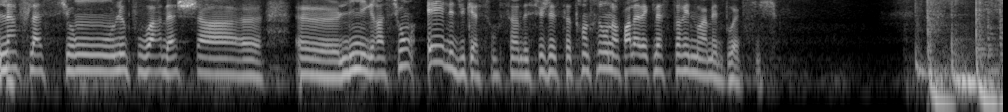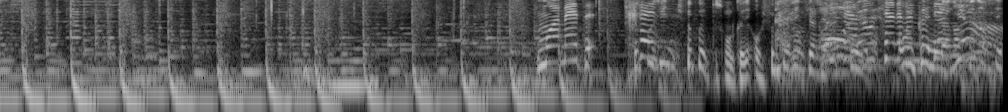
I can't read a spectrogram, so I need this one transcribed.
L'inflation, le pouvoir d'achat, euh, euh, l'immigration et l'éducation. C'est un des sujets de cette rentrée. On en parle avec la story de Mohamed Bouabsi. Mohamed, peux 13 poser une- je peux poser- parce qu'on le connaît. oh, Je peux poser une question. C'est On le connaît. C'est.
